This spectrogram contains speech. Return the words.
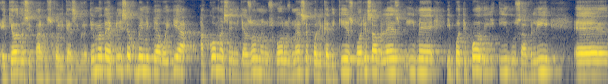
Εκεί όντως υπάρχουν σχολικά συγκροτήματα. Επίσης έχουμε νηπιαγωγία ακόμα σε νοικιαζόμενους χώρους μέσα σε πολυκατοικίες χωρίς αυλές ή με υποτυπώδη είδους αυλή, ε,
